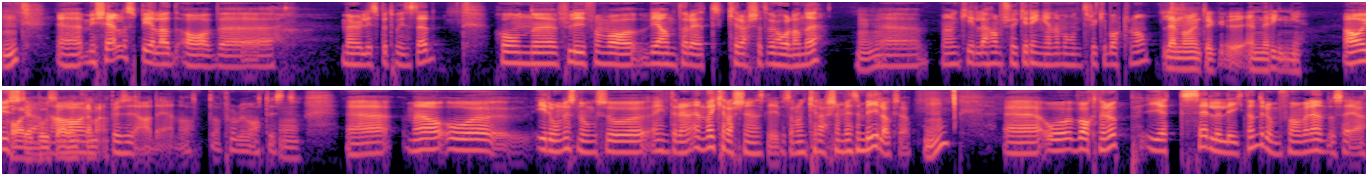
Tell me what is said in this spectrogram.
Mm. Eh, Michelle, spelad av eh, Mary Elizabeth Winstead. Hon eh, flyr från vad vi antar är ett kraschat förhållande. Mm. Eh, men en kille, han försöker ringa henne, men hon trycker bort honom. Lämnar hon inte eh, en ring? Ja, just det. ja, med. precis. Ja, det är något problematiskt. Mm. Eh, men, och, ironiskt nog så är inte det den enda kraschen i hennes liv, utan hon kraschar med sin bil också. Mm. Eh, och vaknar upp i ett cellliknande rum, får man väl ändå säga.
